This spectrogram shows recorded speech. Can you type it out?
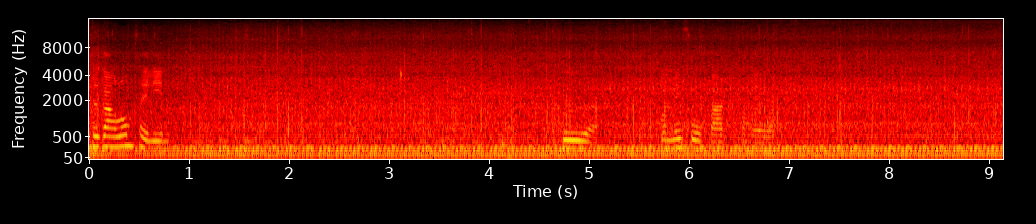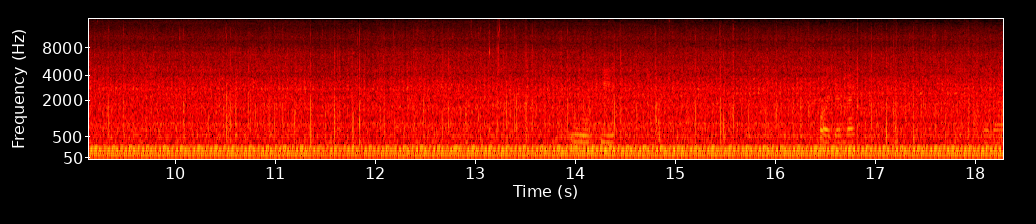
คือกลางร่มใส่ลินเบื่อ มันไม่โฟกัสทำไงวะโอเคปล่อยได้ไหมไม่ได้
